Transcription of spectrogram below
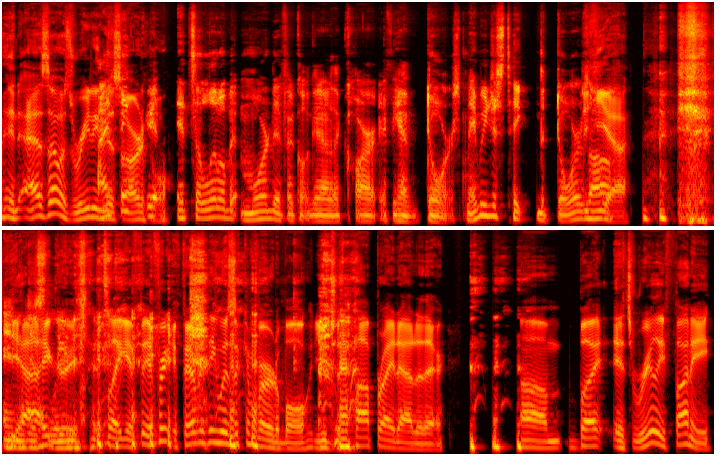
And as I was reading I this article, it- it's a little bit more difficult to get out of the car if you have doors. Maybe just take the doors off. yeah, and yeah, I just agree. it. It's like if, if if everything was a convertible, you just pop right out of there. Um, but it's really funny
